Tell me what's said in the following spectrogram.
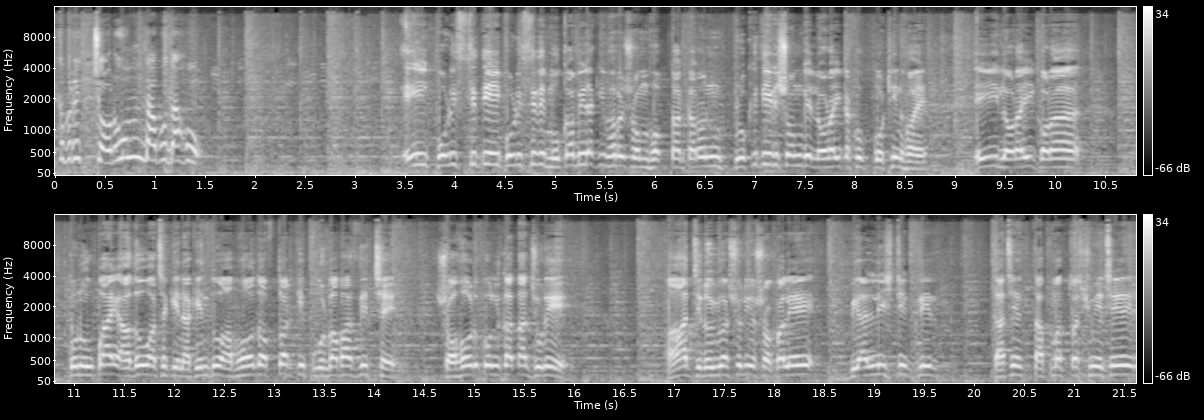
একেবারে চরম দাবদাহ। এই পরিস্থিতি এই পরিস্থিতি মোকাবিলা কীভাবে সম্ভব? তার কারণ প্রকৃতির সঙ্গে লড়াইটা খুব কঠিন হয়। এই লড়াই করা কোনো উপায় আদৌ আছে কিনা? কিন্তু আবহাওয়া দপ্তর কি পূর্বাভাস দিচ্ছে? শহর কলকাতা জুড়ে আজ রবিবাসরীয় সকালে বিয়াল্লিশ ডিগ্রির কাছে তাপমাত্রা ছুঁয়েছে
